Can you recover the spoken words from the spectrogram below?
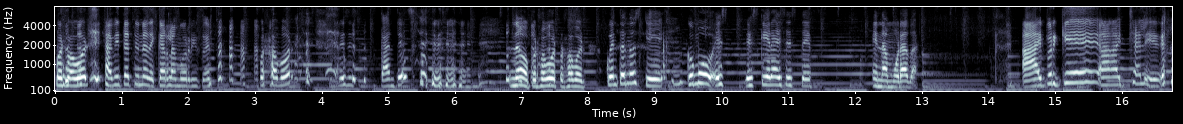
Por favor. Aviéntate una de Carla Morrison. Por favor. ¿Cantes? No, por favor, por favor. Cuéntanos que cómo es, es que era ese Steph enamorada. Ay, ¿por qué? Ay, chale.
